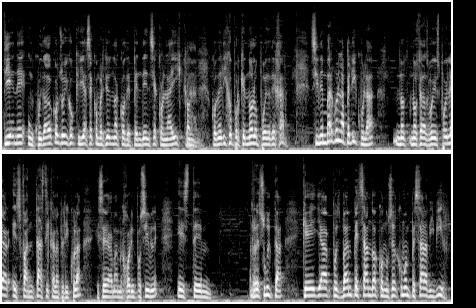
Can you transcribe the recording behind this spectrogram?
Tiene un cuidado con su hijo que ya se ha convertido en una codependencia con la hija, con, Claro. con el hijo porque no lo puede dejar. Sin embargo, en la película, no, no se las voy a spoilear, es fantástica la película, se llama Mejor Imposible. Este resulta que ella pues va empezando a conocer cómo empezar a vivir.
